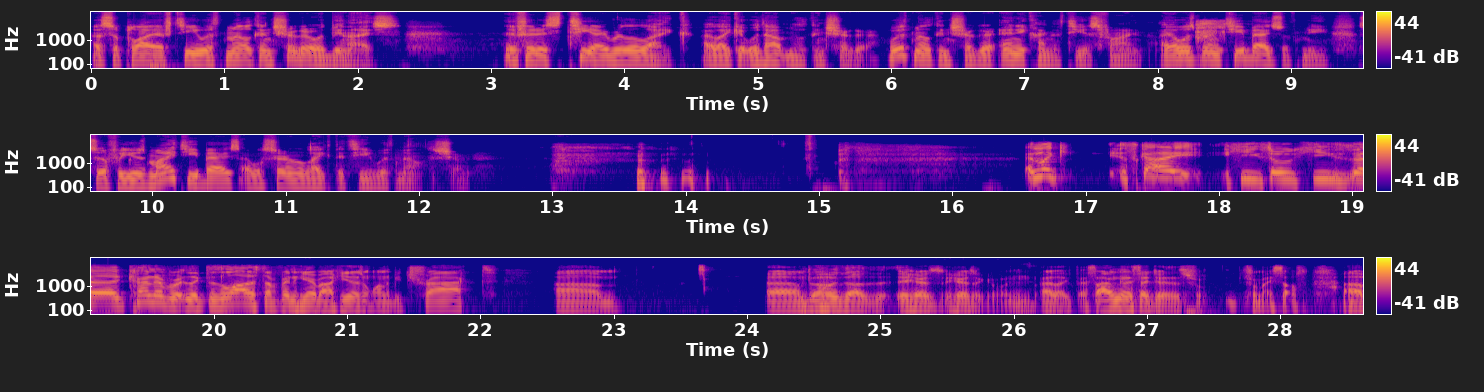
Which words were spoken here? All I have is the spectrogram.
A supply of tea with milk and sugar would be nice. If it is tea I really like, I like it without milk and sugar. With milk and sugar, any kind of tea is fine. I always bring tea bags with me, so if we use my tea bags, I will certainly like the tea with milk and sugar. And like this guy, he so he's uh, kind of like there's a lot of stuff in here about he doesn't want to be tracked. Um, um, oh, the, the, here's here's a good one. I like this. I'm gonna start doing this for, for myself. Uh,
